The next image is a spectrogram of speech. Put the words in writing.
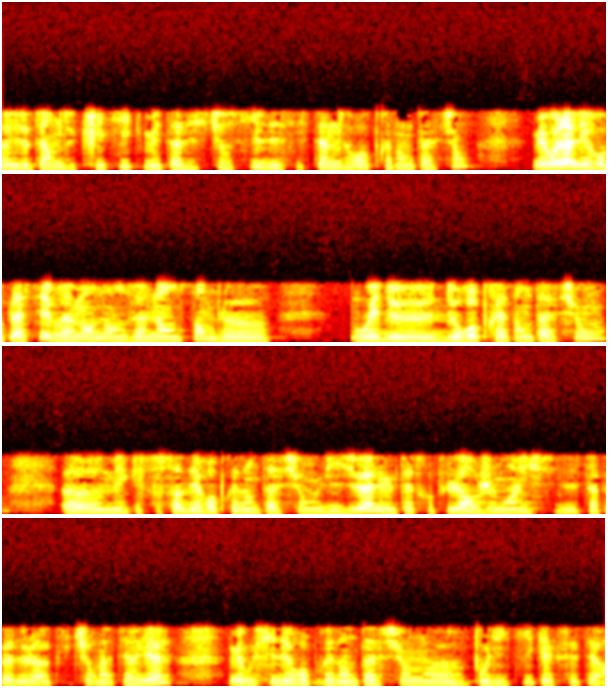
le terme de critique métadiscursive des systèmes de représentation, mais voilà les replacer vraiment dans un ensemble, euh, oui, de, de représentations, euh, mais que ce soit des représentations visuelles, mais peut-être plus largement ici ça peut être de la culture matérielle, mais aussi des représentations euh, politiques, etc.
